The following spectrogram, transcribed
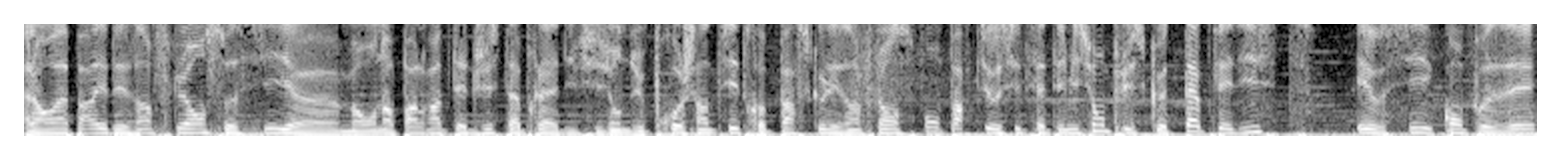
Alors on va parler des influences aussi, mais on en parlera peut-être juste après la diffusion du prochain titre, parce que les influences font partie aussi de cette émission, puisque ta playlist est aussi composée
